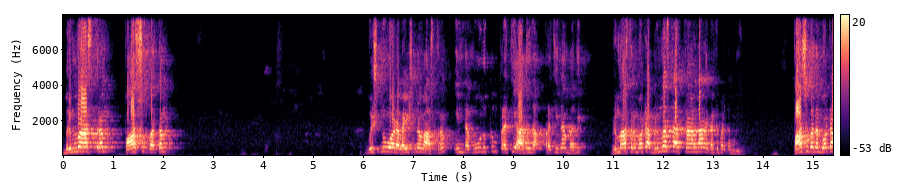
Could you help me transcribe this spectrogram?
பிரம்மாஸ்திரம் பாசுபதம் விஷ்ணுவோட வைஷ்ணவாஸ்திரம் இந்த மூணுக்கும் பிரதி அதுதான். பிரதினா பதில் பிரம்மாஸ்திரம் போட்டா பிரம்மஸ்திரத்தினால தான் அதை கட்டுப்படுத்த முடியும். பாசுபதம் போட்டா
